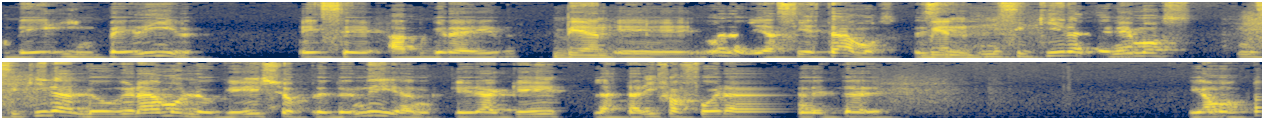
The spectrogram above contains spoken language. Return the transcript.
de impedir ese upgrade. Bien. Eh, bueno, y así estamos. ni siquiera tenemos ni siquiera logramos lo que ellos pretendían, que era que las tarifas fueran, digamos,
